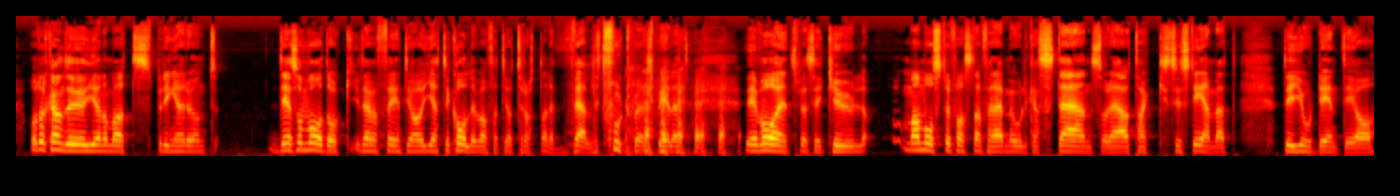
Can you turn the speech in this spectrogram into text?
Och då kan du genom att springa runt det som var dock, därför inte jag har jättekoll, det var för att jag tröttnade väldigt fort på det här spelet. Det var inte speciellt kul. Man måste fastna för det här med olika stands och det här attacksystemet. Det gjorde inte jag.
